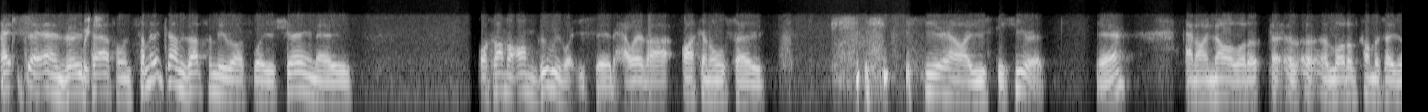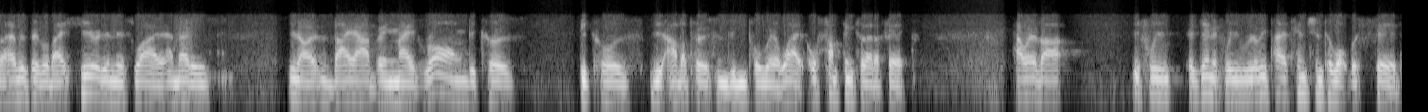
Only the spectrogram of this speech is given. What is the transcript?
Uh, and very Which, powerful. And something that comes up for me, Ross, while you're sharing that is, like, I'm, I'm good with what you said. However, I can also hear how I used to hear it. Yeah. And I know a lot of a, a, lot of conversations I have with people, they hear it in this way, and that is, you know, they are being made wrong because because the other person didn't pull their weight or something to that effect. However, if we again, if we really pay attention to what was said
